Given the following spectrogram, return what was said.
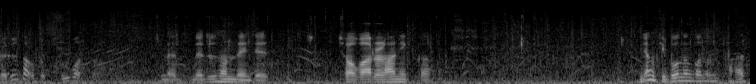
매들사 그 들고 왔다. 내, 내두산데 이제 저가를 하니까 그냥 뒤 보는 거는 다 하지.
